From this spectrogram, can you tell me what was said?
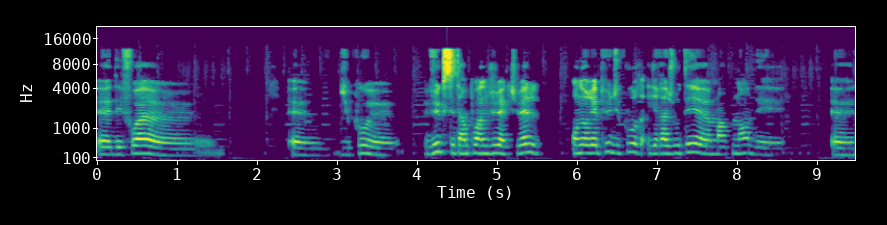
des fois, du coup, vu que c'est un point de vue actuel, on aurait pu du coup y rajouter euh, maintenant des euh,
